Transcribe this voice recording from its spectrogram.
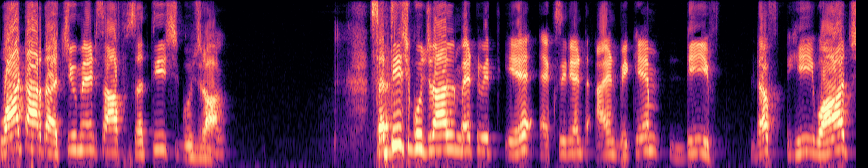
what are the achievements of Satish Gujral Satish Gujral met with a accident and became deaf deaf he was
